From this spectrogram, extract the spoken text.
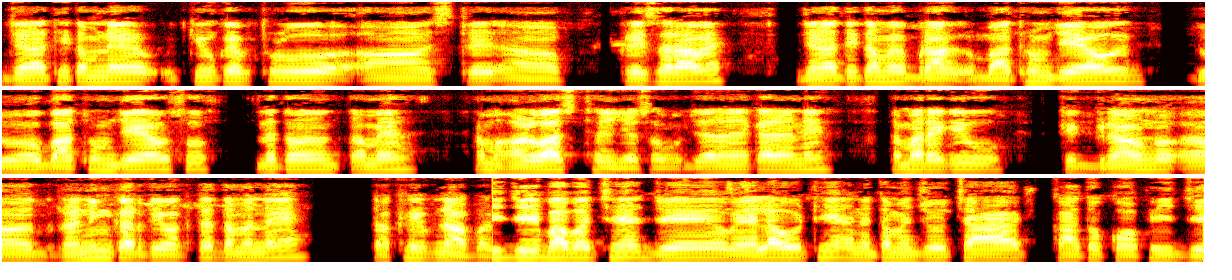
જેનાથી તમને કેવું કે થોડું પ્રેશર આવે, જેનાથી તમે બાથરૂમ જઈ આવો જો બાથરૂમ જઈ આવશો, એટલે તમે આમ હળવાશ થઈ જશો. જેના કારણે તમારે કેવું કે ગ્રાઉન્ડ રનિંગ કરતી વખતે તમને તકલીફ ના પડે. જે બાબત છે, જે વહેલા ઉઠી અને તમે જો ચા કાં તો કોફી જે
